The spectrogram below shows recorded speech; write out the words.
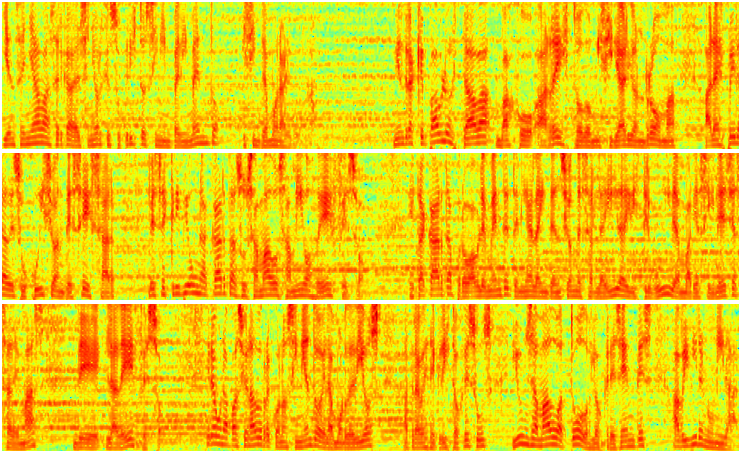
y enseñaba acerca del Señor Jesucristo sin impedimento y sin temor alguno. Mientras que Pablo estaba bajo arresto domiciliario en Roma, a la espera de su juicio ante César, les escribió una carta a sus amados amigos de Éfeso. Esta carta probablemente tenía la intención de ser leída y distribuida en varias iglesias, además de la de Éfeso. Era un apasionado reconocimiento del amor de Dios a través de Cristo Jesús y un llamado a todos los creyentes a vivir en unidad.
